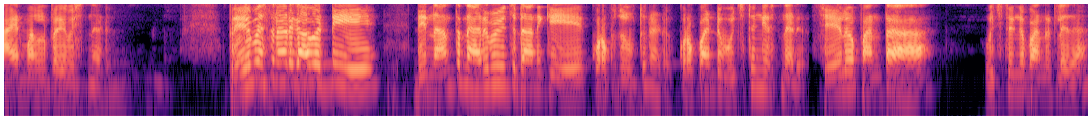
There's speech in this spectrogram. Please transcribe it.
ఆయన మనల్ని ప్రేమిస్తున్నాడు. ప్రేమిస్తున్నాడు కాబట్టి దీన్ని అంతని అనుభవించడానికి కృప చూపుతున్నాడు. కృప అంటే ఉచితంగా ఇస్తున్నాడు. చేలో పంట ఉచితంగా పండట్లేదా?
